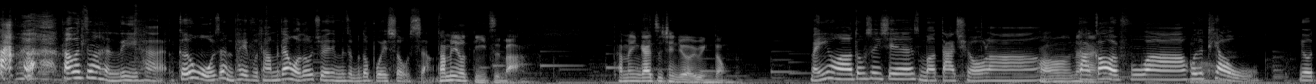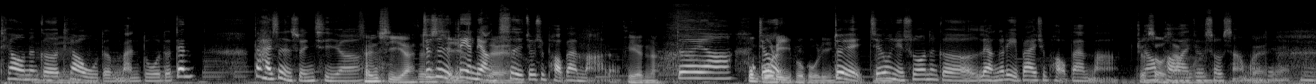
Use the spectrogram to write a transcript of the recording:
他们真的很厉害。可是我是很佩服他们，但我都觉得你们怎么都不会受伤。他们有底子吧？他们应该之前就有运动。没有啊，都是一些什么打球啦、哦、打高尔夫啊，或者跳舞，哦、有跳那个跳舞的蛮多的，嗯、但。但还是很神奇啊！神奇啊！就是练两次就去跑半马了。天哪！对啊，不鼓励，不鼓励。对，结果你说那个两个礼拜去跑半马，然后跑完就受伤嘛？对对。嗯。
